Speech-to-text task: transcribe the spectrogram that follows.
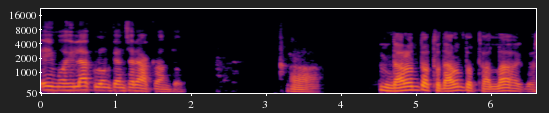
এই মহিলা ক্লোন ক্যান্সারে আক্রান্ত। আহ, দারুণ তথ্য দারুণ তথ্য আল্লাহ একবার।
